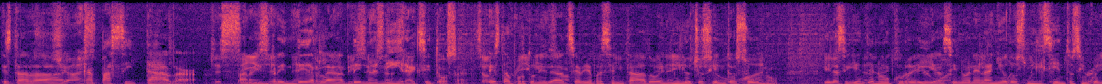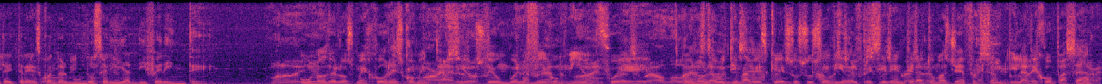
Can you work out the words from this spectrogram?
estaba capacitada para emprenderla de manera exitosa. Esta oportunidad se había presentado en 1801 y la siguiente no ocurriría sino en el año 2153, cuando el mundo sería diferente. Uno de los mejores comentarios de un buen amigo mío fue, bueno, la última vez que eso sucedió el presidente era Thomas Jefferson y la dejó pasar.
